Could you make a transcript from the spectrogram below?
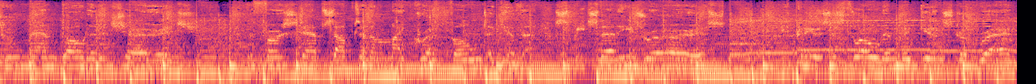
two men go to the church. The first steps up to the microphone to give the speech that he's rehearsed. He clears his throat and begins to brag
